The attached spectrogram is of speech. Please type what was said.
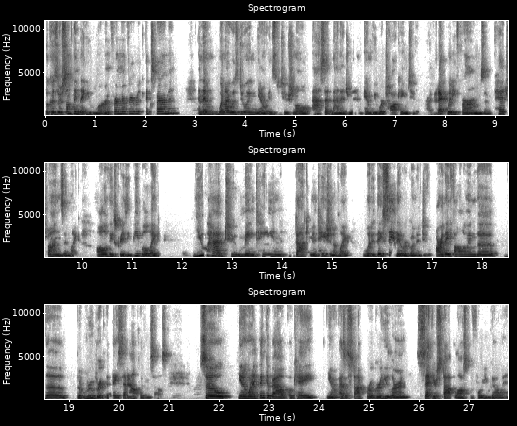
because there's something that you learn from every experiment and then when I was doing, you know, institutional asset management and we were talking to private equity firms and hedge funds and like all of these crazy people, like you had to maintain documentation of like what did they say they were going to do? Are they following the the the rubric that they set out for themselves? So, you know, when I think about okay, you know, as a stockbroker, you learn set your stop loss before you go in.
